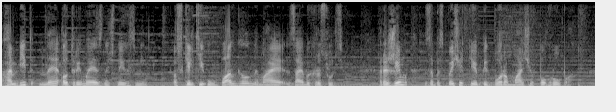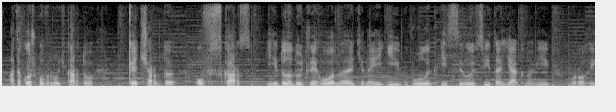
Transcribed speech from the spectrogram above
Гамбіт не отримає значних змін, оскільки у Бангл немає зайвих ресурсів. Режим забезпечить підбором матчів по групах, а також повернуть карту Catchard of Scars і додадуть Легіон тіней і вулик із силою світа як нові вороги.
